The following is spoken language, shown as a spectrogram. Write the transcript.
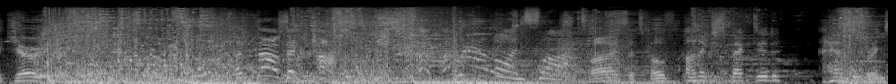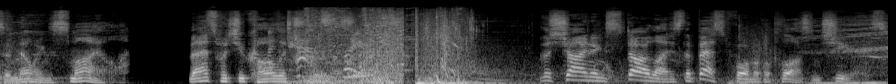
Secured. A thousand cops! Onslaught. Surprise that's both unexpected and brings a knowing smile. That's what you call a truth. The shining starlight is the best form of applause and cheers.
